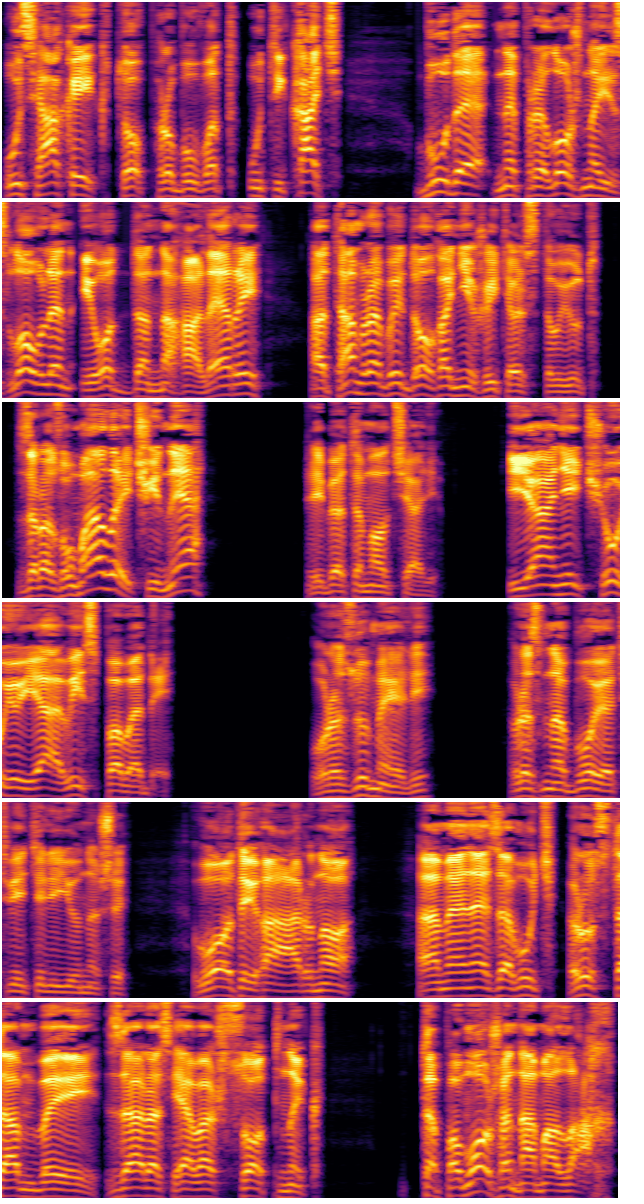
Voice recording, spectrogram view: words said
Усякий, хто пробуват утікать, буде непреложно изловлен і отдан на галери, а там раби долго не жительствуют. Зразумели чи не? Ребята молчали. Я не чую я висповеди. Уразумели. В разнобой ответили юноши. Вот і гарно. А мене зовуть Рустам Бей. Зараз я ваш сотник. Та поможе нам Аллах.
